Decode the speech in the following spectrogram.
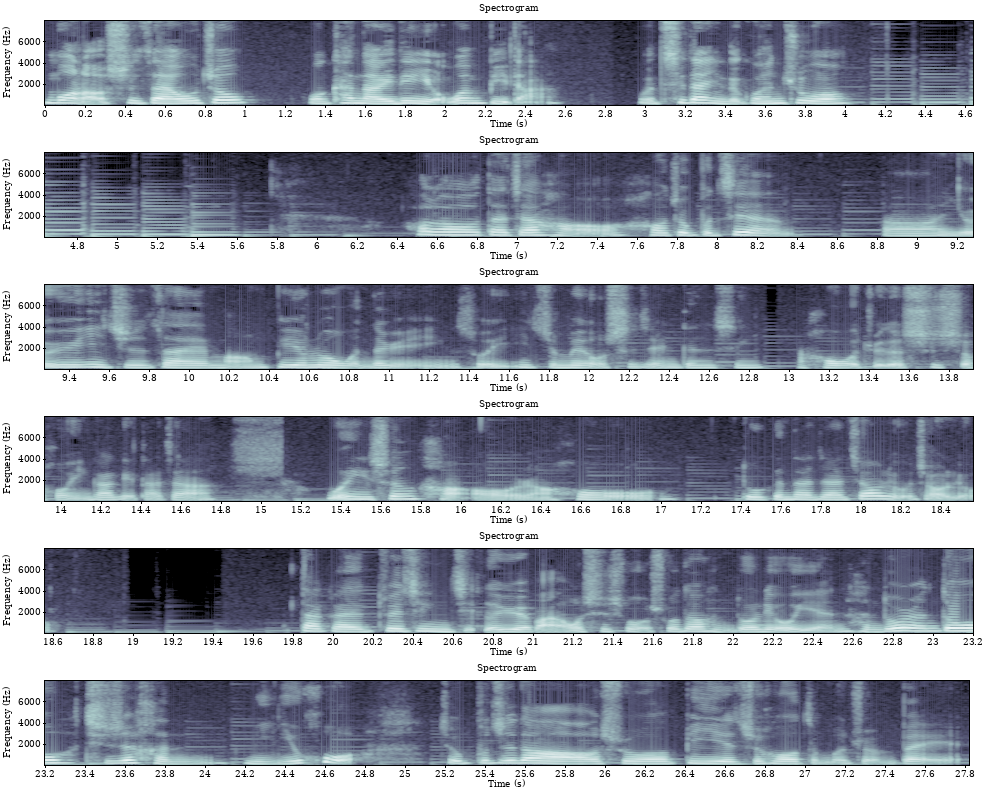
莫老师在欧洲，我看到一定有问必答，我期待你的关注哦。Hello，大家好，好久不见。啊，由于一直在忙毕业论文的原因，所以一直没有时间更新。然后我觉得是时候应该给大家问一声好，然后多跟大家交流交流。大概最近几个月吧，我其实我收到很多留言，很多人都其实很迷惑，就不知道说毕业之后怎么准备。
